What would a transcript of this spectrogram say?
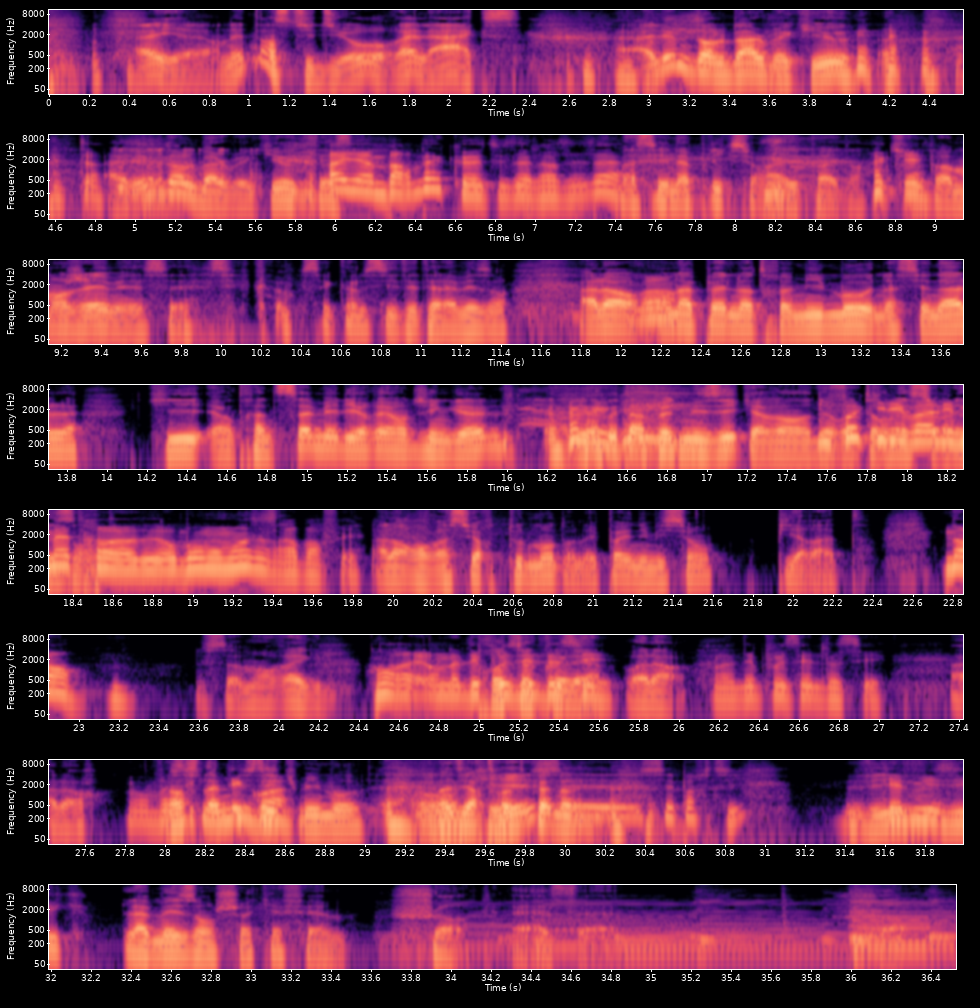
Hey, euh, on est en studio, relax. Allume dans le barbecue. Allume dans le barbecue, Chris. Ah, il y a un barbecue tout à l'heure, c'est ça? Bah, c'est une applique sur un iPad. hein. Tu peux pas manger, mais c'est comme, si tu étais à la maison. Alors, Bon. on appelle notre Mimo national qui est en train de s'améliorer en jingle. On écoute un peu de musique avant de Une fois retourner qu'il va sur les les mettre euh, au bon moment, ça sera parfait. Alors, on rassure tout le monde, on n'est pas une émission pirate. Non, Nous sommes en règle. on a, on a déposé le dossier. Voilà. On a déposé le dossier. Alors, On va lance la musique, quoi Mimo. On va dire trop de conneries. c'est- C'est parti. Vive Quelle musique? la maison Choc FM. Choc FM. Choc.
